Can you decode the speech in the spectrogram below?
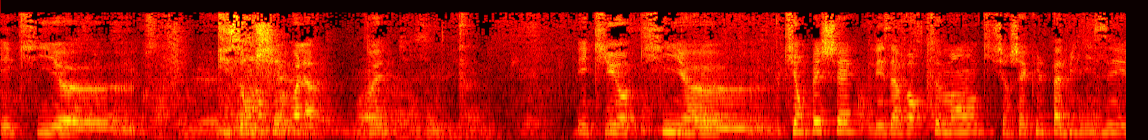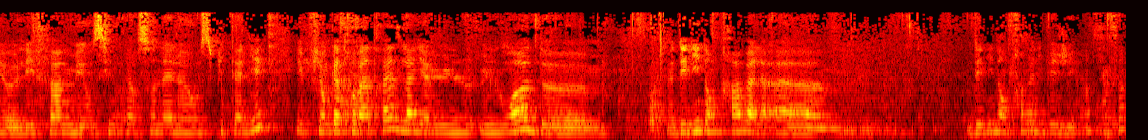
et qui euh, qui s'enchaînent, voilà, et qui qui euh, qui empêchaient les avortements, qui cherchaient à culpabiliser euh, les femmes, mais aussi le personnel hospitalier. Et puis en 93, là, il y a eu une, une loi de délit d'entrave à la délit d'entrave à l'IVG, hein, c'est ça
